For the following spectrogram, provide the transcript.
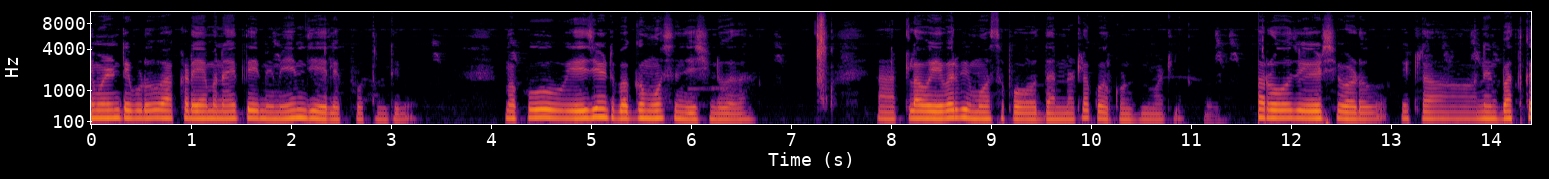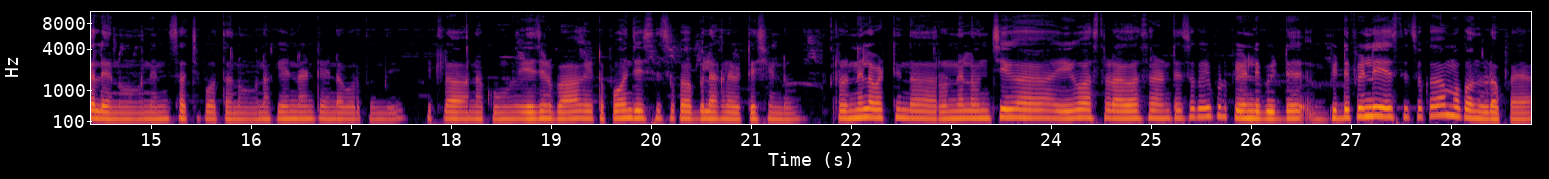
ఏమంటే ఇప్పుడు అక్కడ ఏమైనా అయితే మేము ఏం చేయలేకపోతుంటాము. మాకు ఏజెంట్ బగ్గ మోసం చేసిండు కదా. అట్లా ఎవరివి మోసపోవద్దు అన్నట్లు కోరుకుంటున్నాం అట్లా. రోజు ఏడ్చేవాడు. ఇట్లా నేను బతకలేను నేను చచ్చిపోతాను నాకు ఏంటంటే ఎండ కొడుతుంది. ఇట్లా నాకు ఏజెంట్ బాగా ఇట్లా ఫోన్ చేసేసి ఒక అబ్బిలాకలా పెట్టేసిండు. రెండు నెలలు పట్టిందా? రెండు నెలల నుంచి ఇక ఏగో వస్తాడు ఆగ వస్తాడు అంటే సుఖ ఇప్పుడు పెండ్లి బిడ్డ బిడ్డ పెండ్లి చేస్తే సుఖ ముఖం చూడకపోయా.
